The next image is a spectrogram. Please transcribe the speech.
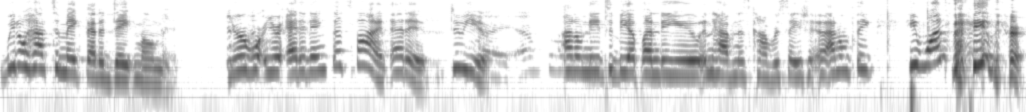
we don't have to make that a date moment. You're you're editing. That's fine. Edit. Do you? Right, absolutely. I don't need to be up under you and having this conversation. And I don't think he wants that either.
